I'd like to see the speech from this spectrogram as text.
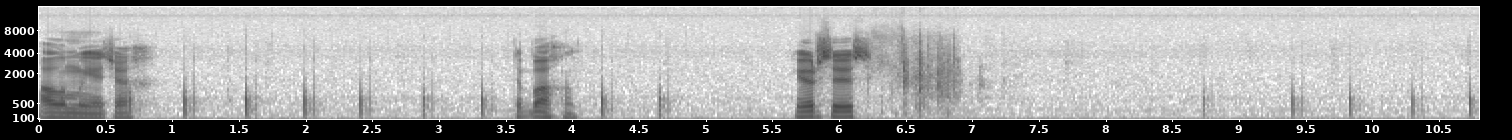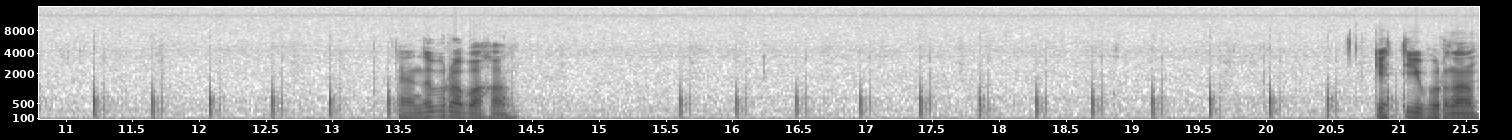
alınmayacaq. De baxın. Görürsüz? Dən də bura baxın. Getdik buradan.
